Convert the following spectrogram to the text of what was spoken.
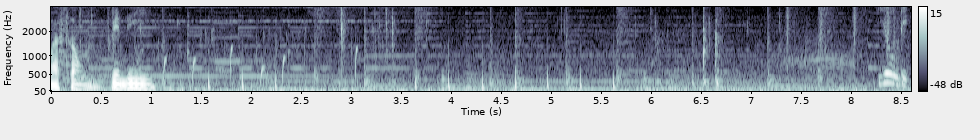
มาส่งวินดี้ เด็ก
